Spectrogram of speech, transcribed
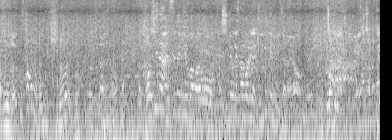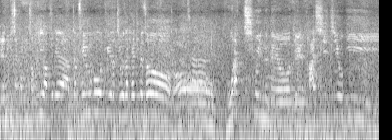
일단 그리고 럴커 사거리가 너무 길어요, 이거. 그러니까 거신을 안 쓰는 이유가 바로 가시종의 사거리가 길기 때문이잖아요. 거신 안 쓰는 게. 다시 한번 달려들기 시작하면 정리 앞쪽에 앞장 세우고 뒤에서 지원작 해주면서 어. 몰아치고 있는데요. 뒤에 가시지옥이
